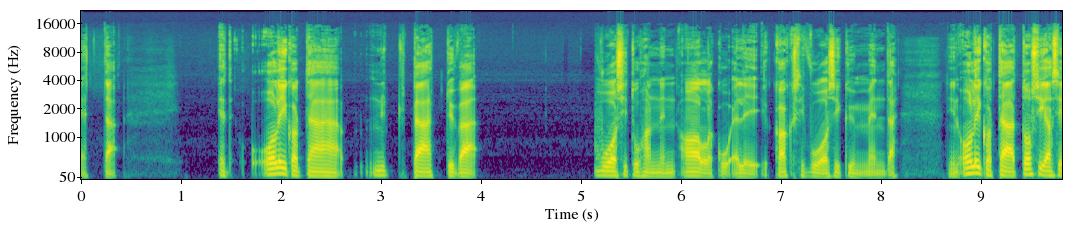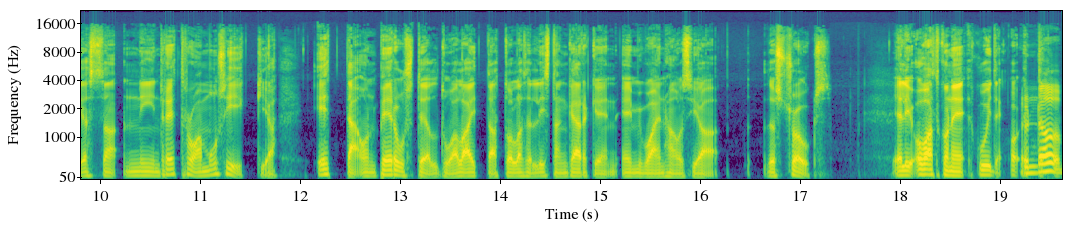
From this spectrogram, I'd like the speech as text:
että, että oliko tämä nyt päättyvä vuosituhannen alku, eli kaksi vuosikymmentä, niin oliko tämä tosiasiassa niin retroa musiikkia, että on perusteltua laittaa tuollaisen listan kärkeen Amy Winehouse ja The Strokes? Eli ovatko ne kuitenkin... No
